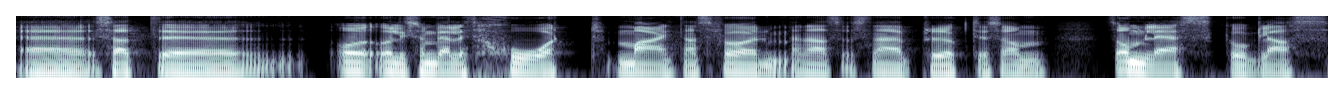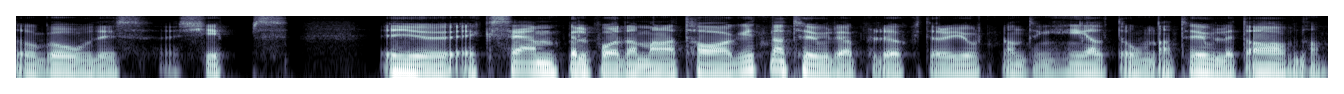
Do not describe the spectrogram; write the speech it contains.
Eh, så att, eh, och, och liksom väldigt hårt marknadsförd, men alltså sådana här produkter som, som läsk och glass och godis, chips, är ju exempel på där man har tagit naturliga produkter och gjort någonting helt onaturligt av dem.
